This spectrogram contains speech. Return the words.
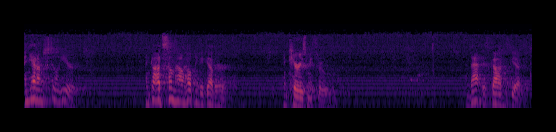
And yet I'm still here. And God somehow held me together and carries me through. And that is God's gift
